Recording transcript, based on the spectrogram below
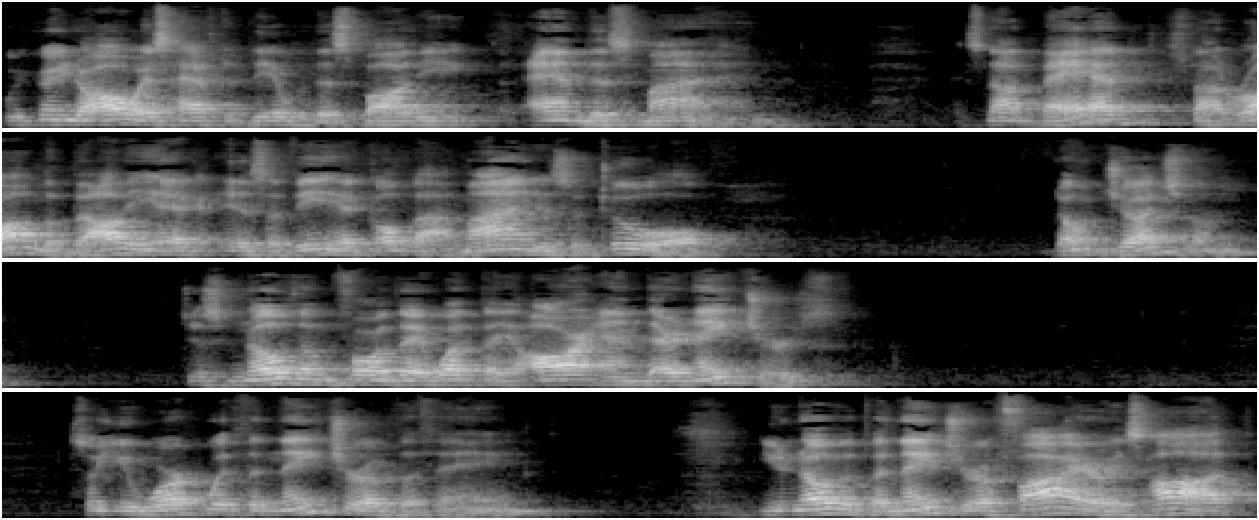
we're going to always have to deal with this body and this mind. It's not bad. It's not wrong. The body is a vehicle. The mind is a tool. Don't judge them. Just know them for the, what they are and their natures. So you work with the nature of the thing. You know that the nature of fire is hot,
